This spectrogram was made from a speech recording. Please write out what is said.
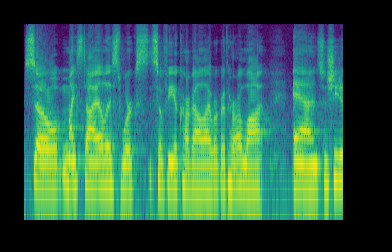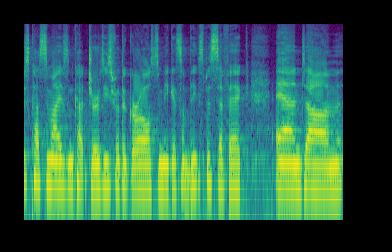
So my stylist works, Sophia Carvel. I work with her a lot. And so she just customized and cut jerseys for the girls to make it something specific. And um,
